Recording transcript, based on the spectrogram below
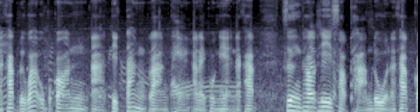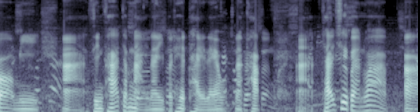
นะครับหรือว่าอุปกรณ์อ่าติดตั้งรางแผงอะไรพวกเนี้ยนะครับซึ่งเท่าที่สอบถามดูนะครับ ก็มีอ่าสินค้าจำหน่ายในประเทศไทยแล้วนะครับอ่าใช้ชื่อแบรนด์ว่าอ่า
